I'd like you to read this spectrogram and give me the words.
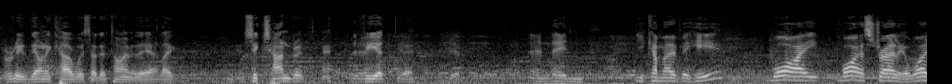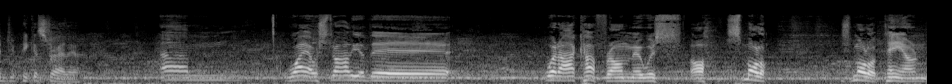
really the only car was at the time there. Like 600 yeah. Fiat. Yeah. yeah. And then you come over here. Why? Why Australia? Why did you pick Australia? Um, why Australia? The where I come from, it was a smaller, smaller town,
